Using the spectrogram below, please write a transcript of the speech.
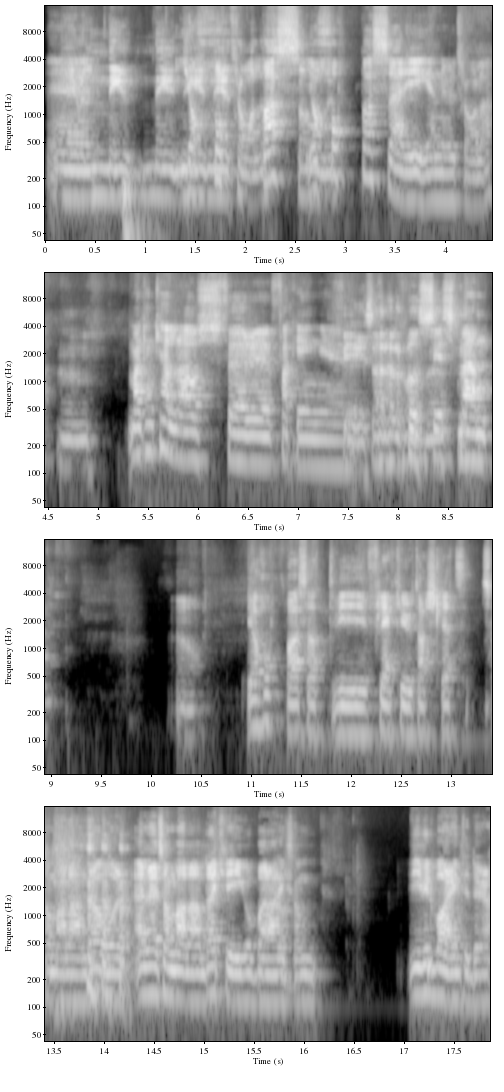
Det är väl Eh, neu, neu, jag, neu, neutrala hoppas, jag hoppas Sverige är neutrala. Mm, Man kan kalla oss för eh, fucking eh, helst. men Ja. Jag hoppas att vi fläker ut arslet som alla andra år, eller som alla andra krig och bara liksom Vi vill bara inte dö.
